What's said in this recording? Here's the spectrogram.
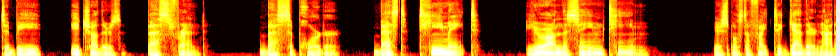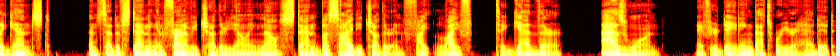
to be each other's best friend, best supporter, best teammate. You're on the same team. You're supposed to fight together, not against. Instead of standing in front of each other yelling, no, stand beside each other and fight life together as one. If you're dating, that's where you're headed.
